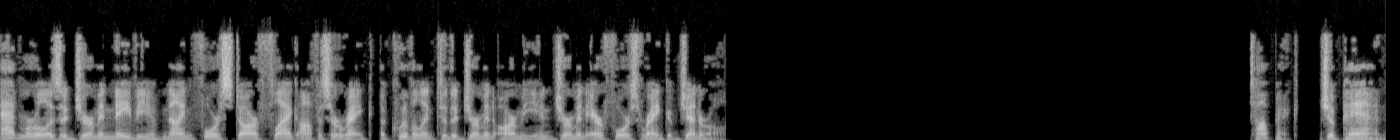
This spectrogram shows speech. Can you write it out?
Admiral is a German Navy of 9 four-star flag officer rank, equivalent to the German Army and German Air Force rank of general. Japan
